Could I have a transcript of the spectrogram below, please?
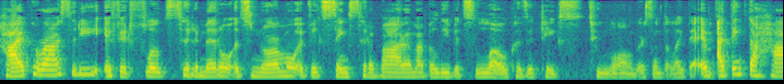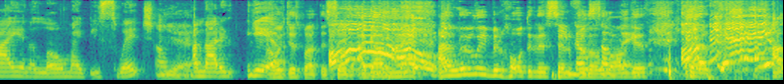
high porosity. If it floats to the middle, it's normal. If it sinks to the bottom, I believe it's low because it takes too long or something like that. And I think the high and the low might be switched. Okay. Yeah. I'm not. ex- Yeah. I was just about to say that. I Oh! got mad. I literally been holding this in for the something. longest. 'cause okay. I,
